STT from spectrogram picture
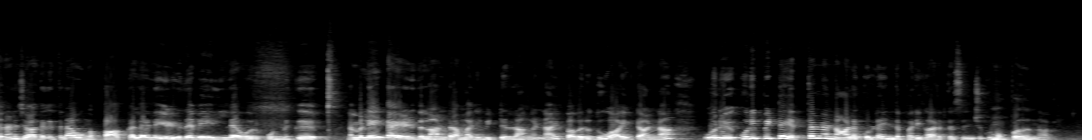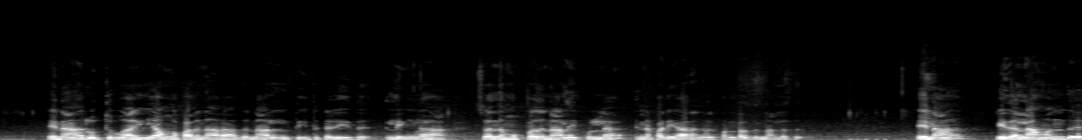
ஜனன ஜாதகத்துல அவங்க பார்க்கல இல்ல எழுதவே இல்ல ஒரு பொண்ணுக்கு. நம்ம லேட்டா எழுதலான்ற மாதிரி விட்டுறாங்கன்னா இப்ப அவர் ருது ஆயிட்டான்னா ஒரு குறிப்பிட்ட எத்தனை நாளுக்குள்ள இந்த பரிகாரத்தை செஞ்சுக்கணும்? முப்பது நாள். ஏன்னா ருத்துவாகி அவங்க பதினாறாவது நாள் தீட்டு கழியுது இல்லைங்களா? ஸோ அந்த முப்பது நாளைக்குள்ளே இந்த பரிகாரங்கள் பண்ணுறது நல்லது. ஏன்னா இதெல்லாம் வந்து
